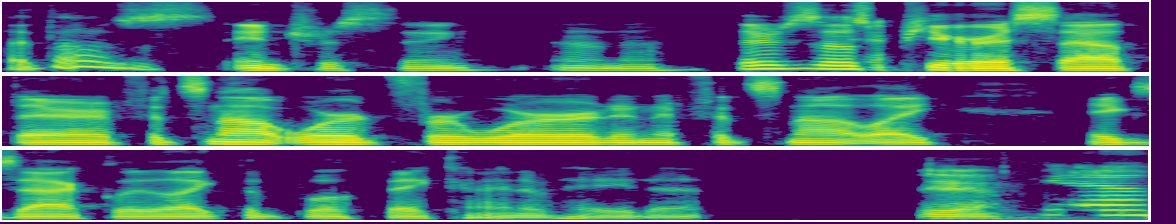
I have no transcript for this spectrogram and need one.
I thought it was interesting. I don't know. There's those purists out there. If it's not word for word and if it's not like exactly like the book, they kind of hate it. Yeah. Yeah.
